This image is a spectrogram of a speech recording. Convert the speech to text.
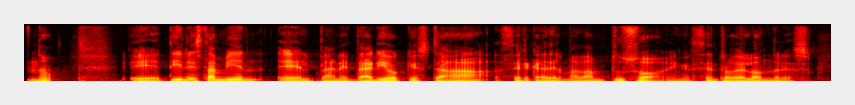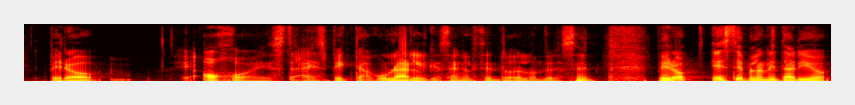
¿no? Eh, tienes también el planetario que está cerca del Madame Tussauds, en el centro de Londres, pero eh, ojo, está espectacular el que está en el centro de Londres. ¿eh? Pero este planetario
